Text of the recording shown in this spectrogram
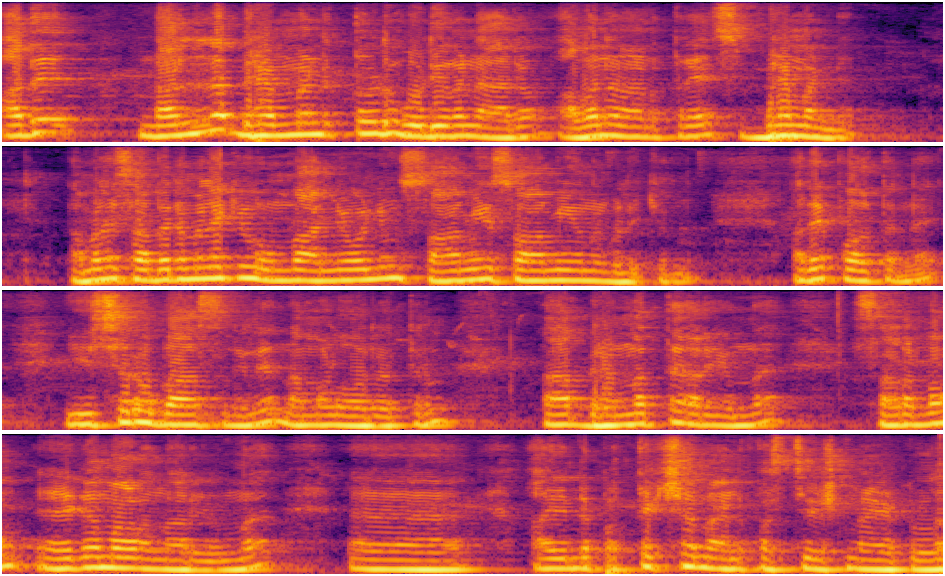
അത് നല്ല ബ്രഹ്മണ്യത്തോട് കൂടിയവൻ ആരോ? അവനാണ് അവനാണത്രേ സുബ്രഹ്മണ്യം നമ്മളെ ശബരിമലയ്ക്ക് മുമ്പ് അന്യോന്യം സ്വാമി സ്വാമി എന്ന് വിളിക്കുന്നു. അതേപോലെ തന്നെ ഈശ്വര ഉപാസനയിൽ നമ്മൾ ഓരോരുത്തരും ആ ബ്രഹ്മത്തെ അറിയുന്ന സർവം ഏകമാണെന്ന് അറിയുന്ന അതിന്റെ പ്രത്യക്ഷ മാനിഫെസ്റ്റേഷനായിട്ടുള്ള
